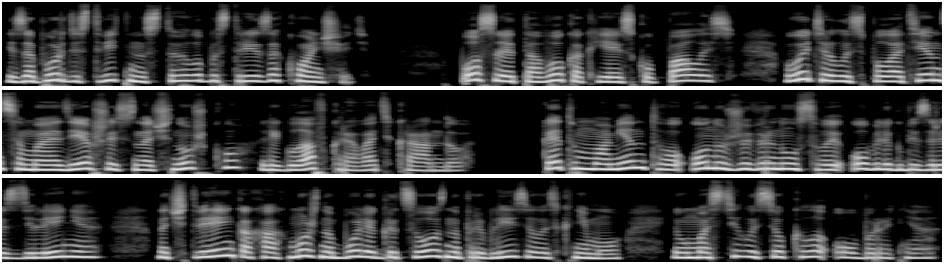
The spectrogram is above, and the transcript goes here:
и забор действительно стоило быстрее закончить. После того, как я искупалась, вытерлась полотенцем и, одевшись в ночнушку, легла в кровать к Ранду. К этому моменту он уже вернул свой облик без разделения, на четвереньках ах, можно более грациозно приблизилась к нему и умостилась около оборотня.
